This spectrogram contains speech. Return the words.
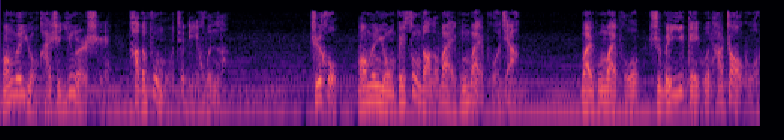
王文勇还是婴儿时，他的父母就离婚了。之后，王文勇被送到了外公外婆家，外公外婆是唯一给过他照顾、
